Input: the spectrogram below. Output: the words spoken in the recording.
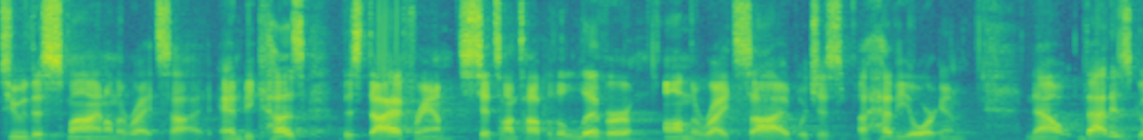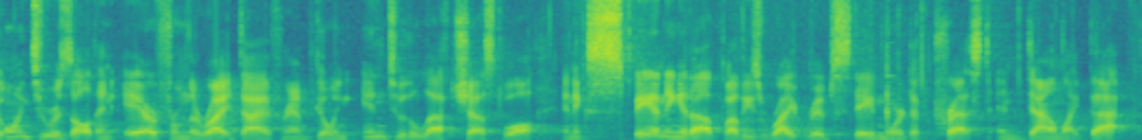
to the spine on the right side. And because this diaphragm sits on top of the liver on the right side, which is a heavy organ, now, that is going to result in air from the right diaphragm going into the left chest wall and expanding it up while these right ribs stay more depressed and down like that.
